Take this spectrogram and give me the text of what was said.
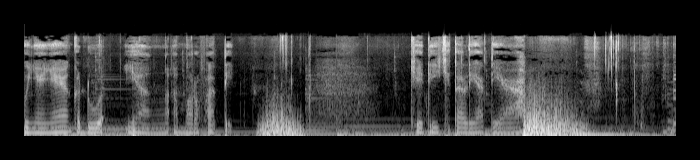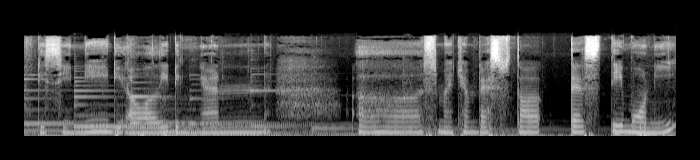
punyanya yang kedua yang Amor Fati. Jadi kita lihat ya. Di sini diawali dengan uh, semacam testo testimoni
